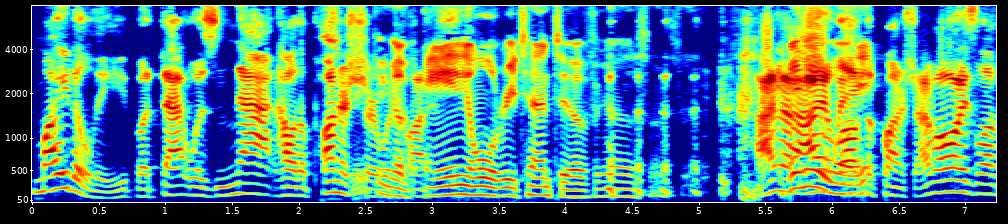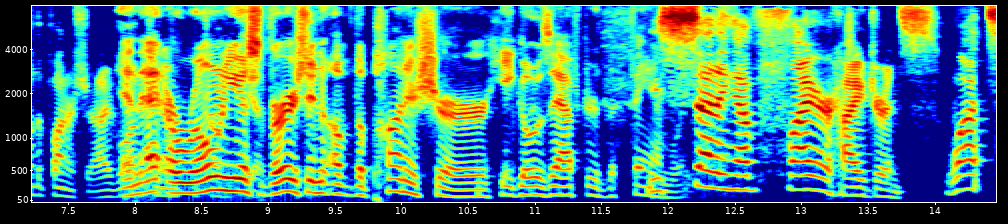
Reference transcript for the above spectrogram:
mightily, but that was not how the Punisher Speaking would of punish. anal retentive. Yes. I, anyway, I love the Punisher. I've always loved the Punisher. I've and that erroneous version of the Punisher, he goes after the family. He's setting up fire hydrants. What?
